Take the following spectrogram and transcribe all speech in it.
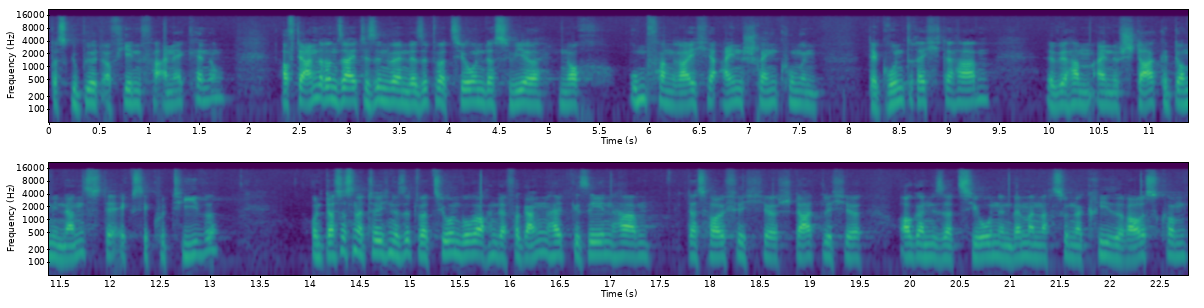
Das gebührt auf jeden Fall Anerkennung. Auf der anderen Seite sind wir in der Situation, dass wir noch umfangreiche Einschränkungen der Grundrechte haben. Wir haben eine starke Dominanz der Exekutive. Und das ist natürlich eine Situation, wo wir auch in der Vergangenheit gesehen haben, dass häufig äh, staatliche Organisationen, wenn man nach so einer Krise rauskommt,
